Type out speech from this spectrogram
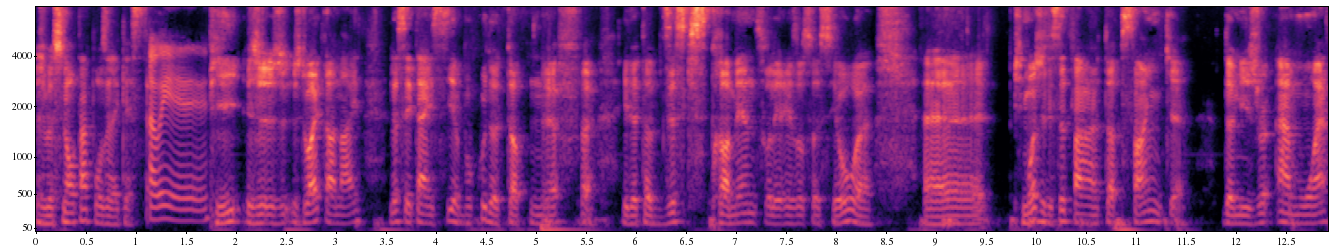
Je me suis longtemps posé la question. Ah oui, euh, Puis, je, je- je dois être honnête, là, ces temps-ci, il y a beaucoup de top 9 euh, et de top 10 qui se promènent sur les réseaux sociaux. euh, euh, puis moi, j'ai décidé de faire un top 5 de mes jeux à moi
